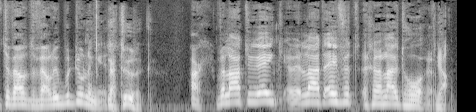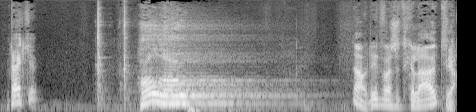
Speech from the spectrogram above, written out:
terwijl het wel uw bedoeling is. natuurlijk. Ach, we laten u een, laat even het geluid horen. Ja. Tijdje. Hallo. Nou, dit was het geluid. Ja.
